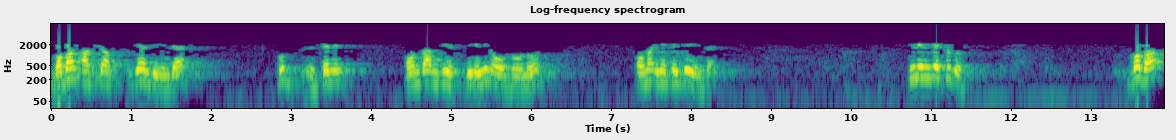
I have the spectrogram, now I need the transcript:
baban akşam geldiğinde bu senin ondan bir dileğin olduğunu ona ileteceğim de. Dileğin de şudur. Baba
